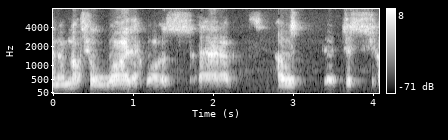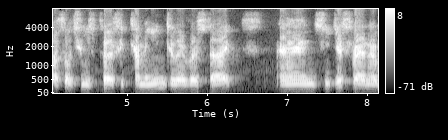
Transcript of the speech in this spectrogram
and I'm not sure why that was. Uh, I was just I thought she was perfect coming into Everest Day, and she just ran a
